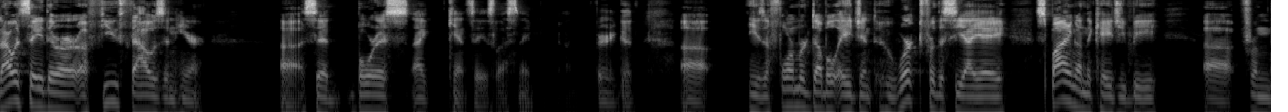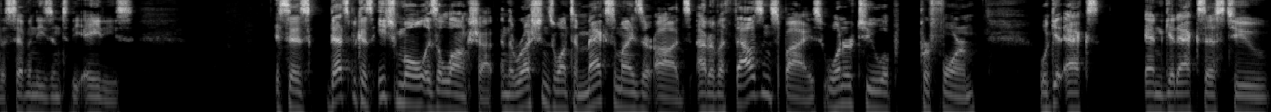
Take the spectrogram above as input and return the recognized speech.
I would say there are a few thousand here. Uh, said Boris. I can't say his last name. Very good. Uh, he's a former double agent who worked for the CIA, spying on the KGB uh, from the 70s into the 80s. It says that's because each mole is a long shot, and the Russians want to maximize their odds. Out of a thousand spies, one or two will perform, will get X, and get access to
